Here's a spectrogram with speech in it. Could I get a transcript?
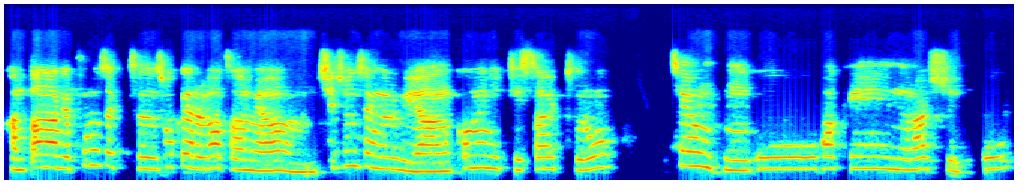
간단하게 프로젝트 소개를 하자면 취준생을 위한 커뮤니티 사이트로 채용 공고 확인을 할 수 있고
